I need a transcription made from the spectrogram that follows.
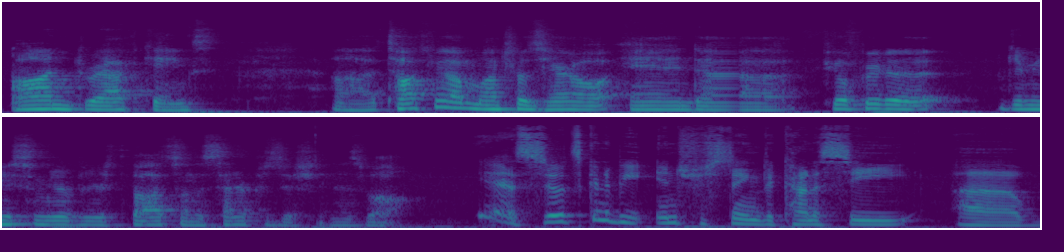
on DraftKings. Uh, talk to me about Montrezl Harrell, and uh, feel free to give me some of your thoughts on the center position as well. Yeah, so it's going to be interesting to kind of see uh,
